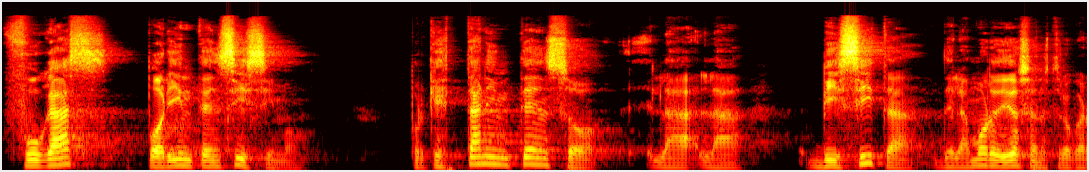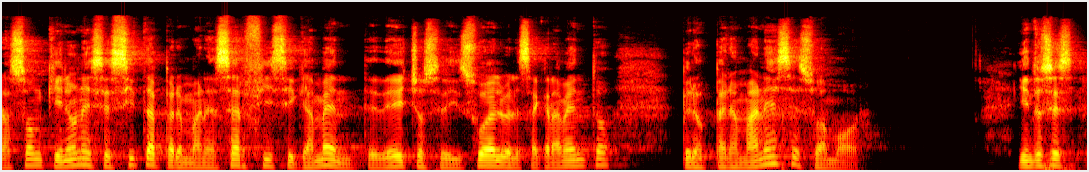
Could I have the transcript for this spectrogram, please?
Fugaz por intensísimo, porque es tan intenso la, visita del amor de Dios en nuestro corazón que no necesita permanecer físicamente. De hecho, se disuelve el sacramento, pero permanece su amor. Y entonces,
